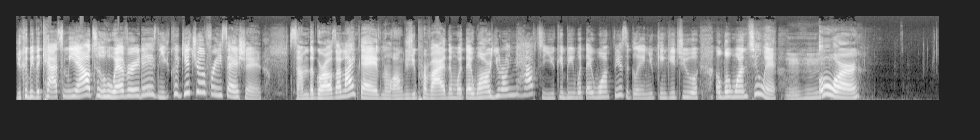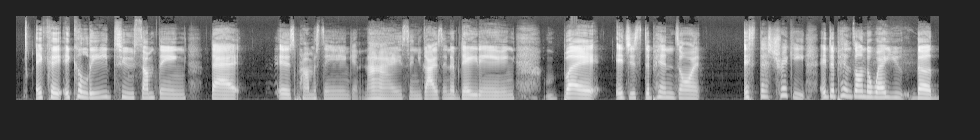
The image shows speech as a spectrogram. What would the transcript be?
You could be the cat's me out to whoever it is, and you could get you a free session. Some of the girls are like that. As long as you provide them what they want, or you don't even have to. You could be what they want physically, and you can get you a, a little one too. And or it could it could lead to something that is promising and nice and you guys end up dating but it just depends on it's that's tricky it depends on the way you the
